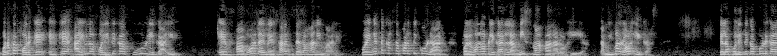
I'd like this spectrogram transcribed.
Bueno, pues porque es que hay una política pública y en favor del bienestar de los animales. Pues en este caso particular podemos aplicar la misma analogía, la misma lógica, que la política pública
